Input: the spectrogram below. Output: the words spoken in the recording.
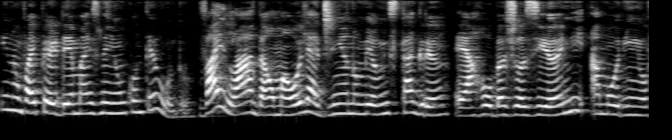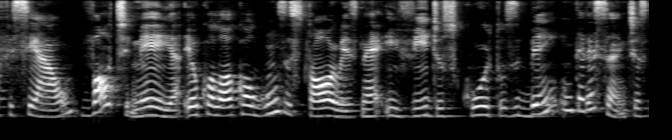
e não vai perder mais nenhum conteúdo. Vai lá dar uma olhadinha no meu Instagram, é arroba Josiane Amorim Oficial Volte e meia eu coloco alguns stories né, e vídeos curtos bem interessantes,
